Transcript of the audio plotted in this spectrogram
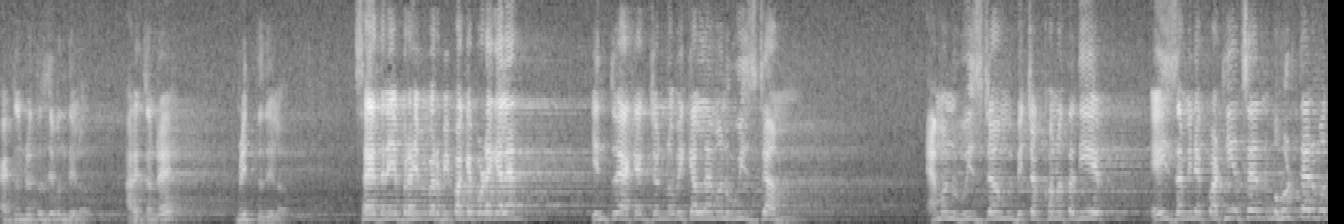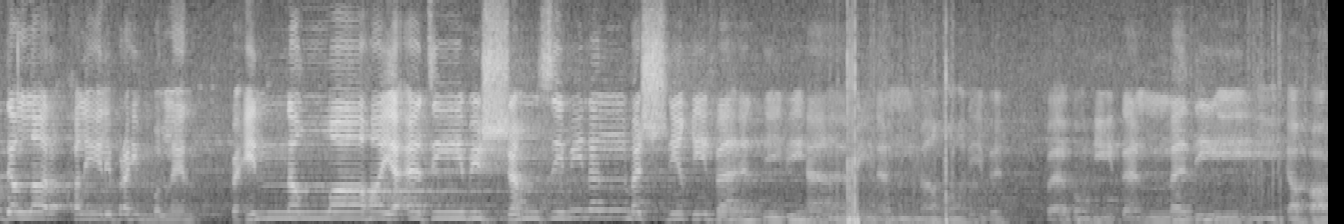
একজনরে তো জীবন দিল আরেকজনরে মৃত্যু দিল সাইয়েদনা ইব্রাহিম এবার বিপাকে পড়ে গেলেন কিন্তু এক একজন নবীকে আল্লাহ এমন উইজডম এমন উইজডম বিচক্ষণতা দিয়ে এই জমিনে পাঠিয়েছেন মুহূর্তের মধ্যে আল্লাহর খলিল ইব্রাহিম বললেন فإن الله يأتي بالشمس من المشرق فأت بها من المغرب فبهت الذي كفر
